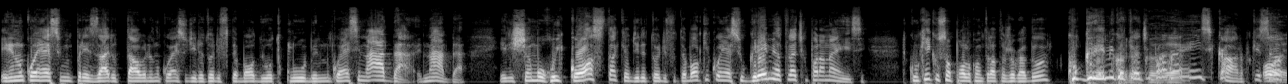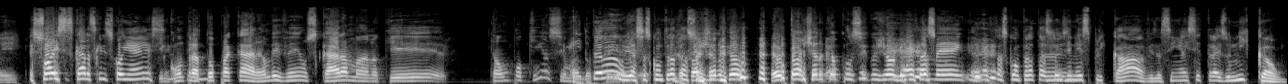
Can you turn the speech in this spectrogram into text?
Ele não conhece o um empresário tal, ele não conhece o diretor de futebol do outro clube, ele não conhece nada, nada. Ele chama o Rui Costa, que é o diretor de futebol, que conhece o Grêmio Atlético Paranaense Paranaense. Com o que, o São Paulo contrata jogador? Com o Grêmio e o Atlético Paranaense, cara. Porque só, é só esses caras que eles conhecem. E contratou pra caramba e vem uns caras, mano, que estão um pouquinho acima então, do Então, e essas contratações. Eu tô, que eu, eu tô achando que eu consigo jogar essas, também. Cara. Essas contratações é. inexplicáveis, assim. Aí você traz o Nicão,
